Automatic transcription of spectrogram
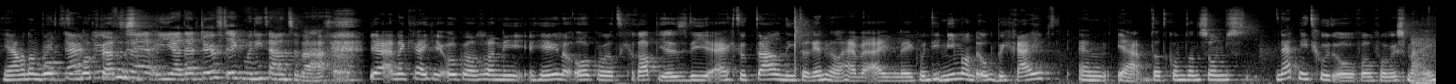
Ja, maar dan wordt het nog wel eens... durfde, ja, daar durfde ik me niet aan te wagen. Ja, en dan krijg je ook wel van die hele awkward grapjes die je echt totaal niet erin wil hebben eigenlijk. Want die niemand ook begrijpt. En ja, dat komt dan soms net niet goed over volgens mij.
